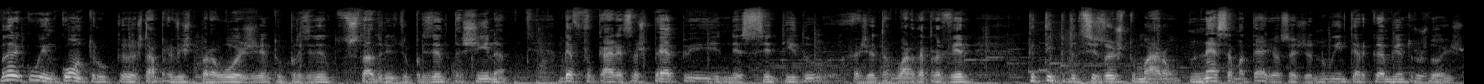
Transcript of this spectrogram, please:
De maneira que o encontro que está previsto para hoje entre o Presidente dos Estados Unidos e o Presidente da China deve focar esse aspecto e, nesse sentido, a gente aguarda para ver que tipo de decisões tomaram nessa matéria, ou seja, no intercâmbio entre os dois.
